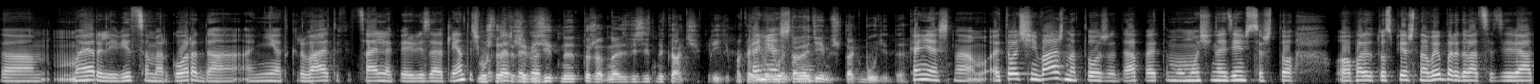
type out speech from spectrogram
э, мэр или вице-мэр города, они открывают официально, перерезают ленточку. Потому что это же год. визитная, тоже одна из визитных карточек Риги. Пока Конечно. мы надеемся, что так будет. Да. Конечно. Это очень важно тоже, да, поэтому мы очень надеемся, что пройдут успешно выборы 29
